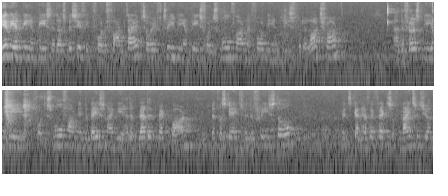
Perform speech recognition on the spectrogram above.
here we had BMPs that are specific for the farm type. So we have three BMPs for the small farm and four BMPs for the large farm. And the first BMP for the small farm in the baseline, we had a bedded pack barn that was changed with a freestall which can have effects of nitrogen,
